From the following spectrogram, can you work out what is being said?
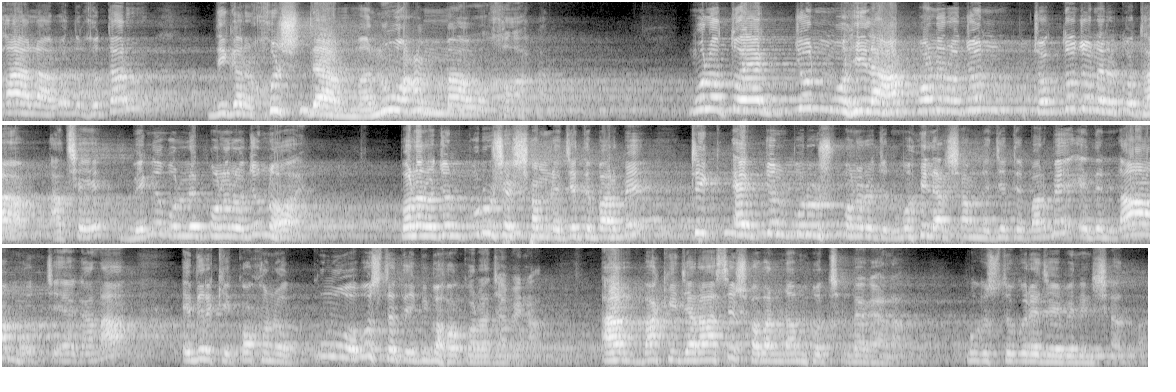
খালা ওদ খুতার দিগার খুশদা মানু আম্মা ও খাহা। মূলত একজন মহিলা পনেরো জন, চোদ্দ জনের কথা আছে, ভেঙে বললে পনেরো জন হয়। পনেরো জন পুরুষের সামনে যেতে পারবে। ঠিক একজন পুরুষ পনেরো জন মহিলার সামনে যেতে পারবে। এদের নাম হচ্ছে এগানা এদেরকে কখনো কোনো অবস্থাতে বিবাহ করা যাবে না। আর বাকি যারা আছে, সবার নাম হচ্ছে বেগানা। মুখস্থ করে যাবেন ইনশাল্লাহ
